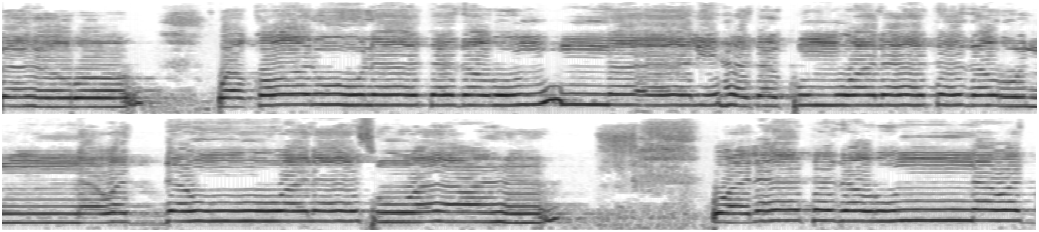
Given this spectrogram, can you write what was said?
كبارا وقالوا لا تذرن آلهتكم ولا تذرن ودا ولا سواعا ولا تذرن ودا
